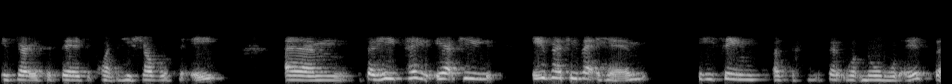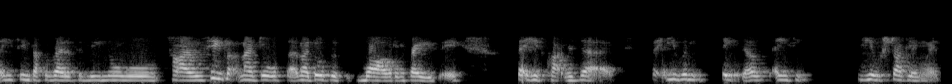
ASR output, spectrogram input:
is very severe to the point that he struggles to eat. Um, so he, he actually, even if you met him, he seems, I don't know what normal is, but he seems like a relatively normal child. He seems like my daughter. My daughter's wild and crazy, but he's quite reserved but you wouldn't think there was anything he was struggling with.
